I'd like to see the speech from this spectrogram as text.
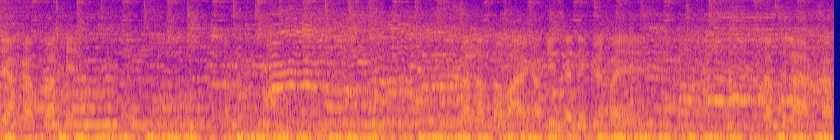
เสียงครับตอนนี้ครับการรับถวายครับอีกเส้นหนึงขึ้นไปรับสลากครับ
